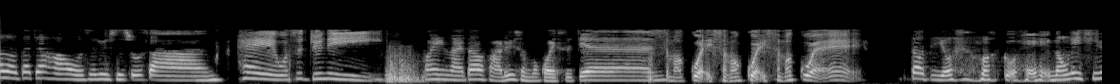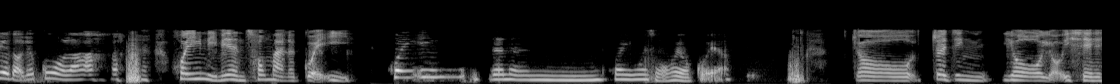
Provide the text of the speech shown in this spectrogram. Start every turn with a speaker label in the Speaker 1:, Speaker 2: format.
Speaker 1: Hello，大家好，我是律师苏珊。
Speaker 2: 嘿，我是 Jenny。
Speaker 1: 欢迎来到法律什么鬼时间？
Speaker 2: 什么鬼？什么鬼？什么鬼？
Speaker 1: 到底有什么鬼？农历七月早就过啦。
Speaker 2: 婚姻里面充满了诡异。
Speaker 1: 婚姻，人人婚姻为什么会有鬼啊？
Speaker 2: 就最近又有一些。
